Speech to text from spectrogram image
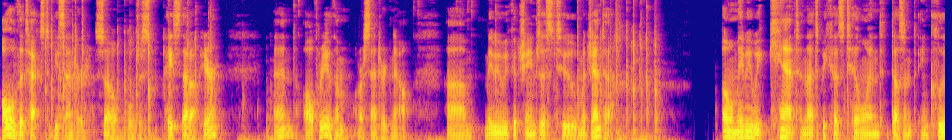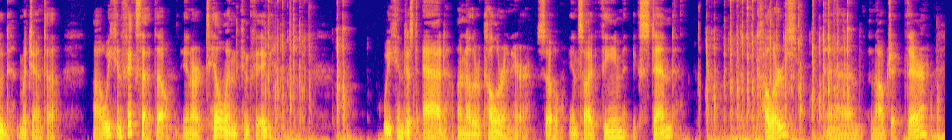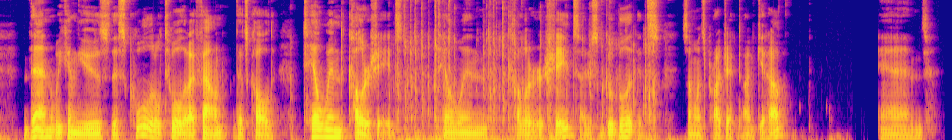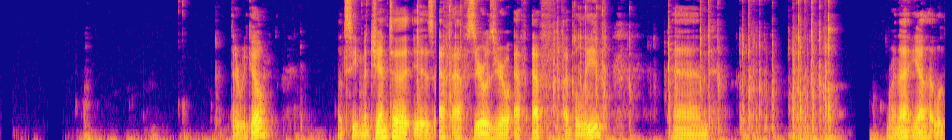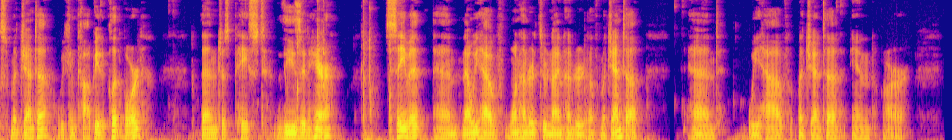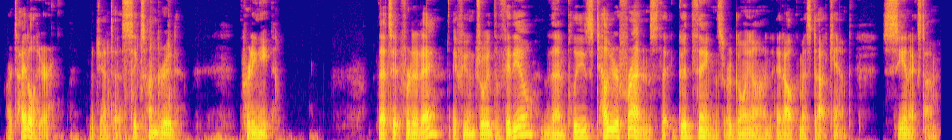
all of the text to be center. So we'll just paste that up here. And all three of them are centered now. Um, maybe we could change this to magenta. Oh, maybe we can't, and that's because Tailwind doesn't include magenta. Uh, we can fix that though. In our Tailwind config, we can just add another color in here. So inside theme, extend colors and an object there. Then we can use this cool little tool that I found that's called Tailwind Color Shades. Tailwind Color Shades. I just Google it. It's someone's project on GitHub. And there we go. Let's see, magenta is FF00FF, I believe. And run that. Yeah, that looks magenta. We can copy to clipboard. Then just paste these in here. Save it. And now we have 100 through 900 of magenta. And we have magenta in our our title here. Magenta 600. Pretty neat. That's it for today. If you enjoyed the video, then please tell your friends that good things are going on at alchemist.camp. See you next time.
